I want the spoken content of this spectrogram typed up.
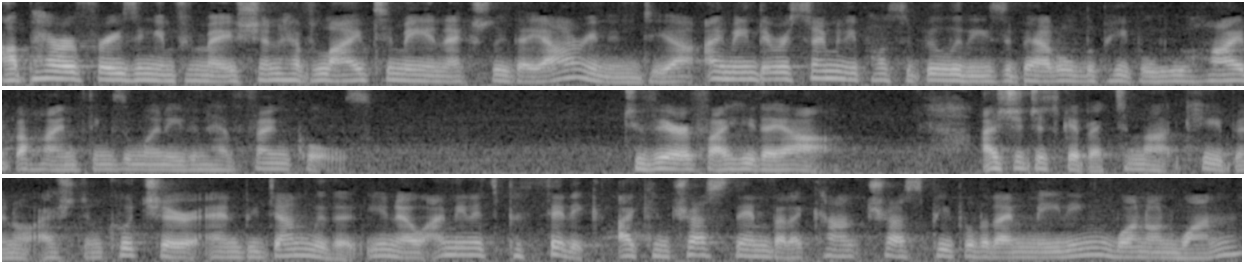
are paraphrasing information, have lied to me, and actually they are in India. I mean, there are so many possibilities about all the people who hide behind things and won't even have phone calls to verify who they are. I should just go back to Mark Cuban or Ashton Kutcher and be done with it. You know, I mean, it's pathetic. I can trust them, but I can't trust people that I'm meeting one on one.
